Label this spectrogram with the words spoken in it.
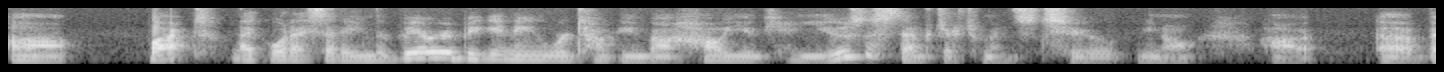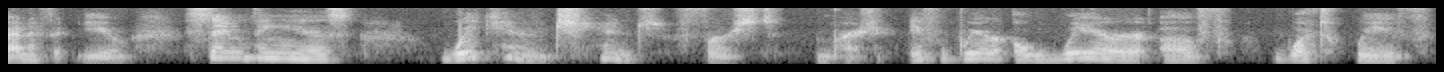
Uh, but like what I said in the very beginning, we're talking about how you can use the snap judgments to, you know, uh, uh, benefit you. Same thing is we can change first impression if we're aware of what we've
